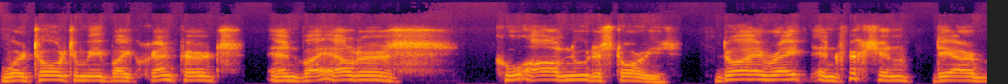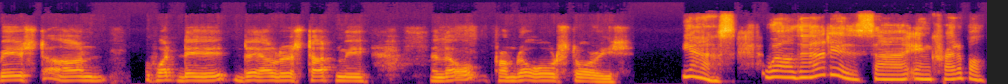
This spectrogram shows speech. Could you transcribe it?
were told to me by grandparents and by elders who all knew the stories. Though I write in fiction, they are based on what they the elders taught me and the, from the old stories. Yes. Well, that is uh, incredible.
